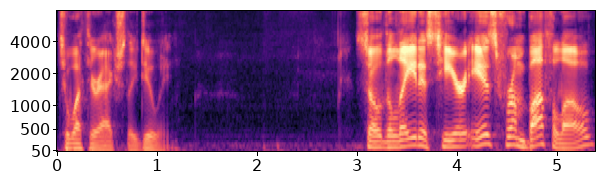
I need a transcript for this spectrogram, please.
to what they're actually doing. So the latest here is from Buffalo.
